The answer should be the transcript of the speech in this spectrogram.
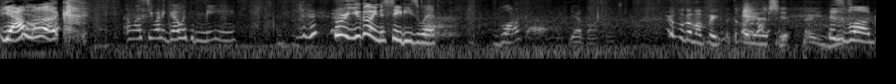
Yeah, look. Unless you want to go with me. Who are you going to Sadie's with? Yeah, boss. Look at my face. What the fuck is this shit? This is vlog.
